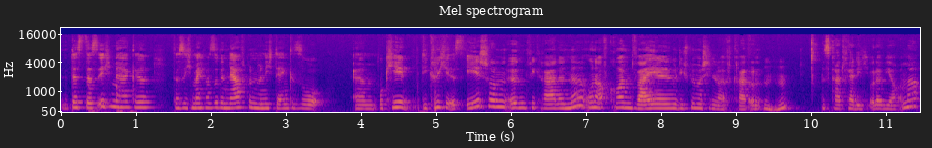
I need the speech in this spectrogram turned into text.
dass, dass ich merke, dass ich manchmal so genervt bin, wenn ich denke so, ähm, okay, die Küche ist eh schon irgendwie gerade ne, unaufgeräumt, weil die Spülmaschine läuft gerade und mhm. Ist gerade fertig oder wie auch immer.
